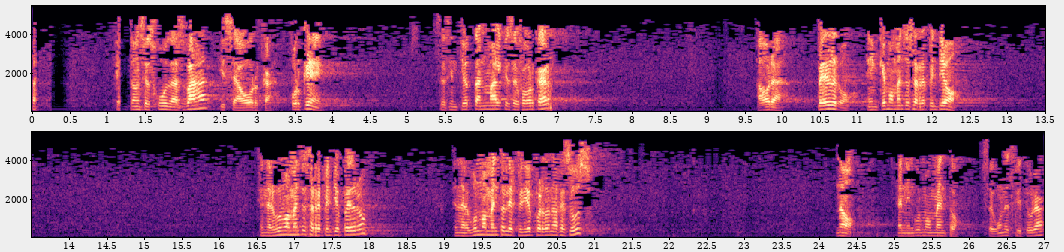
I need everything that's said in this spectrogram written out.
Entonces Judas va y se ahorca. ¿Por qué? ¿Se sintió tan mal que se fue a ahorcar? Ahora, Pedro, ¿en qué momento se arrepintió? ¿En algún momento se arrepintió Pedro? ¿En algún momento le pidió perdón a Jesús? No, en ningún momento. Según la Escritura,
